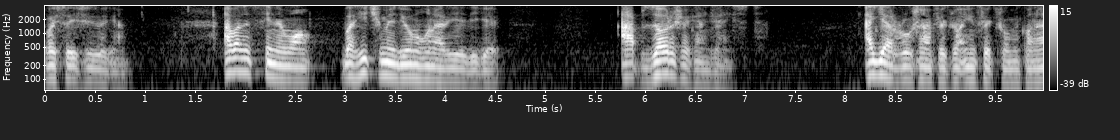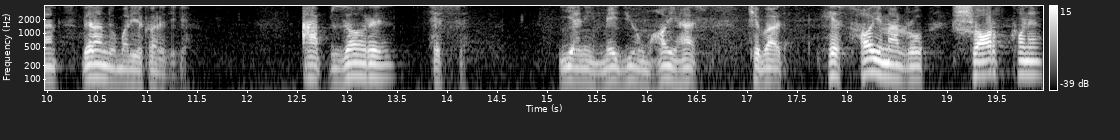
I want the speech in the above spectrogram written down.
وایسا یه چیزی بگم. اولا سینما و هیچ مدیوم هنری دیگه ابزار شکنجه نیست. اگر روشن فکر این فکر رو می‌کنن برن دنبال یه کار دیگه. ابزار حسه یعنی مدیوم هایی هست که باید حس های من رو شارپ کنه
